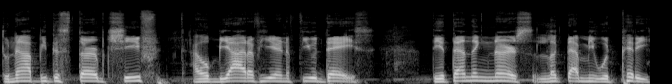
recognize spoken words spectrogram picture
Do not be disturbed, Chief. I will be out of here in a few days. The attending nurse looked at me with pity,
